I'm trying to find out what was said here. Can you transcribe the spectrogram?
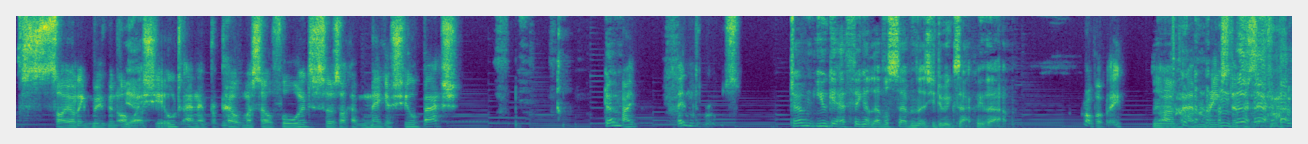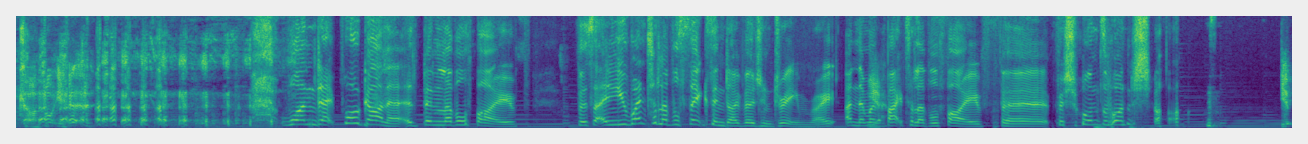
psionic movement on Yeah. my shield and then propelled myself forward. So it's like a mega shield bash. Don't I bend the rules. don't you get a thing at level seven that you do exactly that? Probably. I haven't reached level seven with car, not yet. One day, poor Garnet has been level five. For, so- and you went to level six in Divergent Dream, right? And then went Yeah. back to level five for for Sean's one shot. Yep.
